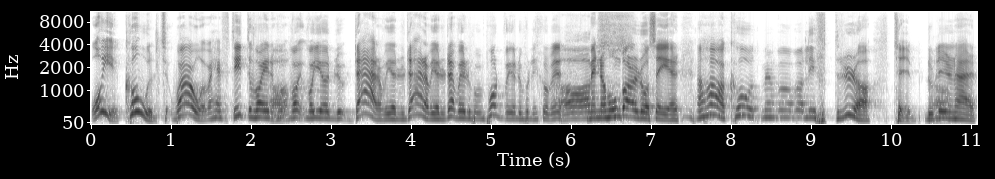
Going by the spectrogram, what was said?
Oj, coolt! Wow, vad häftigt! Vad, är, det- vad, vad gör du där? Vad gör du där? Vad gör du där? Vad gör du på en podd? Vad gör du på ditt? Ja, Men när hon bara då säger Jaha, coolt, men vad, vad lyfter du då? Typ. Då blir den här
